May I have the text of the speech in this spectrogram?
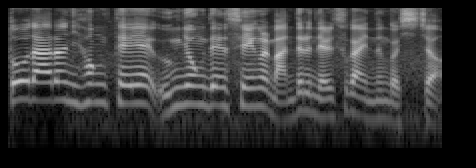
또 다른 형태의 응용된 스윙을 만들어낼 수가 있는 것이죠.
